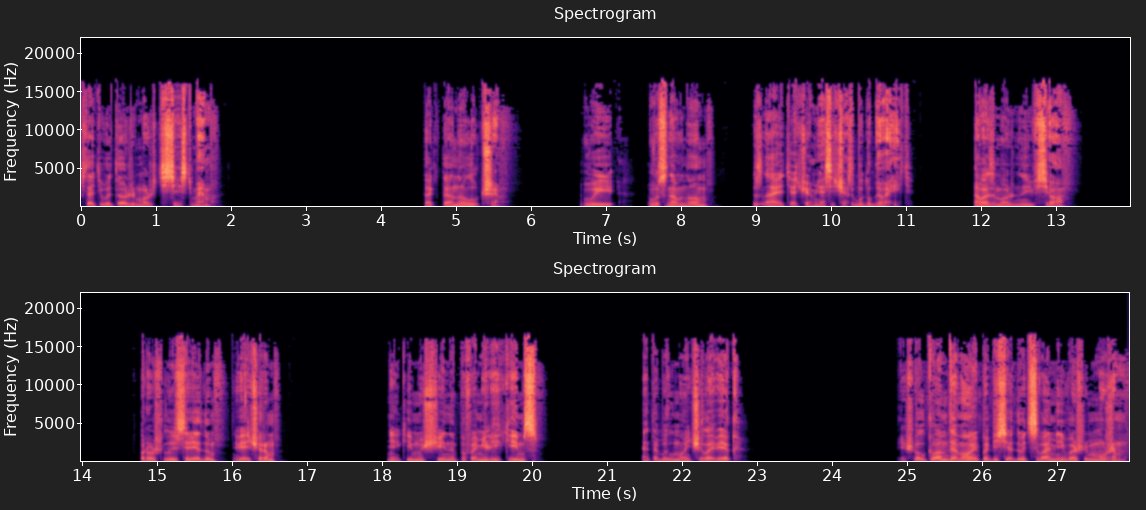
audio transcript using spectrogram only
«Кстати, вы тоже можете сесть, мэм». «Так-то оно лучше. Вы в основном знаете, о чем я сейчас буду говорить. А, возможно, и все. В прошлую среду вечером некий мужчина по фамилии Кимс, это был мой человек, Пришел к вам домой побеседовать с вами и вашим мужем.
